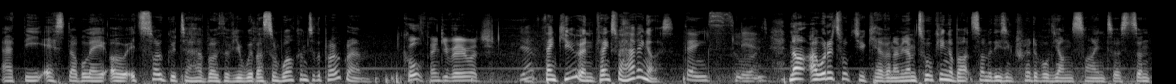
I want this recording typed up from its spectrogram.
at the SAAO. It's so good to have both of you with us and welcome to the program. Cool. Thank you very much. Yeah, thank you, and thanks for having us. Thanks, Leanne. Now, I want to talk to you, Kevin. I mean, I'm talking about some of these incredible young scientists and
